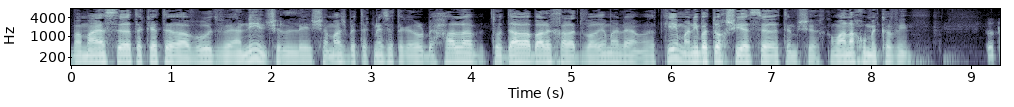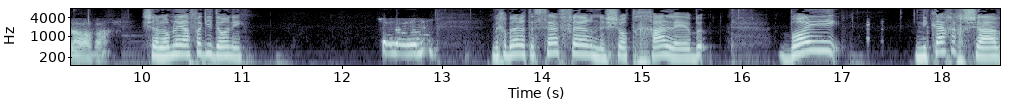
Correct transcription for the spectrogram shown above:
במאי הסרט הכתר האבוד והנין של שמש בית הכנסת הגדול בחלב, תודה רבה לך על הדברים האלה המרתקים, אני בטוח שיהיה סרט המשך, כלומר אנחנו מקווים. תודה רבה. שלום ליפה גדעוני. שלום. מחברת הספר נשות חלב. בואי ניקח עכשיו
